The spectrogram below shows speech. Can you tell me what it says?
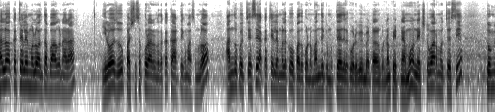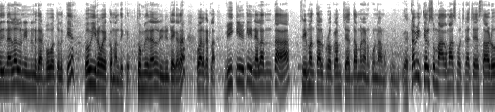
హలో అక్క చెల్లెమ్మలు అంతా బాగున్నారా? ఈరోజు ఫస్ట్ శుక్రవారం కదా కార్తీక మాసంలో అందుకు వచ్చేసి అక్క చెల్లెమ్మలకు పదకొండు మందికి ముత్తైదులకు ఉడిబియ్యం పెట్టాలనుకుంటున్నాం పెట్టినాము. నెక్స్ట్ వారం వచ్చేసి తొమ్మిది నెలలు నిండిన గర్భవతులకి ఓ ఇరవై ఒక్క మందికి. తొమ్మిది నెలలు నిండింటాయి కదా? వాళ్ళకి అట్లా వీక్లీ వీక్లీ ఈ నెల అంతా శ్రీమంతాల ప్రోగ్రామ్ చేద్దామని అనుకున్నాము. ఎట్లా మీకు తెలుసు మాఘమాసం వచ్చినా చేస్తాడు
